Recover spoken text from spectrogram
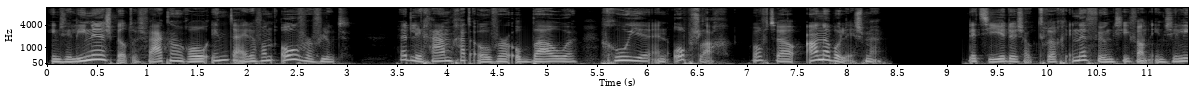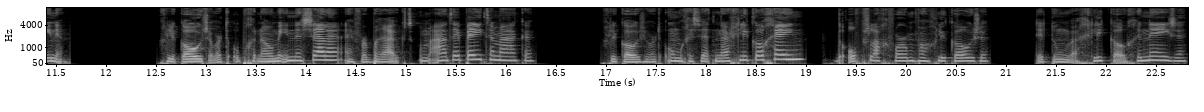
Insuline speelt dus vaak een rol in tijden van overvloed. Het lichaam gaat over op bouwen, groeien en opslag, oftewel anabolisme. Dit zie je dus ook terug in de functie van insuline. Glucose wordt opgenomen in de cellen en verbruikt om ATP te maken, Glucose wordt omgezet naar glycogeen, de opslagvorm van glucose. Dit noemen we glycogenese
